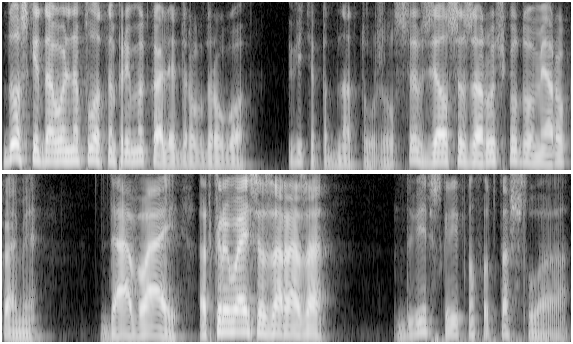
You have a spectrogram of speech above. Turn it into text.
Доски довольно плотно примыкали друг к другу. Витя поднатужился, взялся за ручку двумя руками. «Давай! Открывайся, зараза!» Дверь, скрипнув, отошла.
